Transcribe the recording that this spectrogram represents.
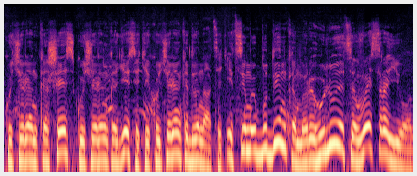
Кучеренка 6, Кучеренка 10 і Кучеренка 12. І цими будинками регулюється весь район.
